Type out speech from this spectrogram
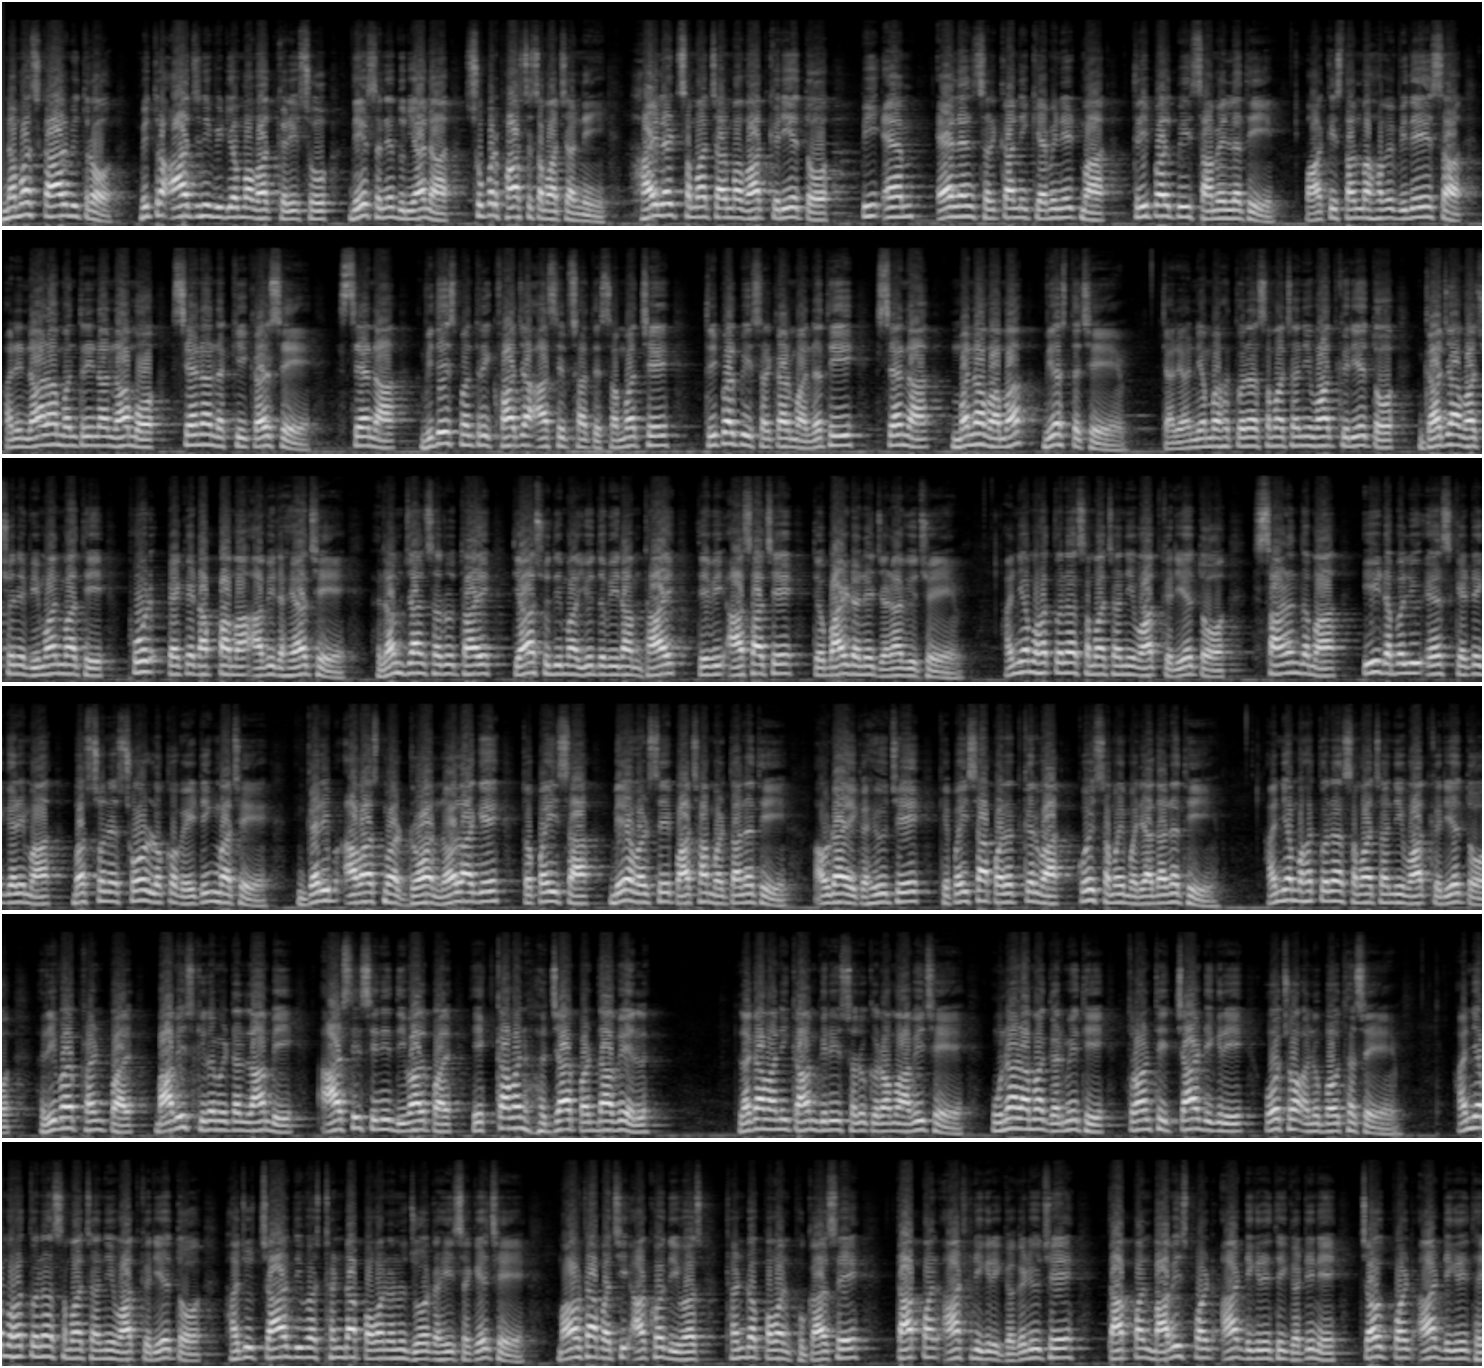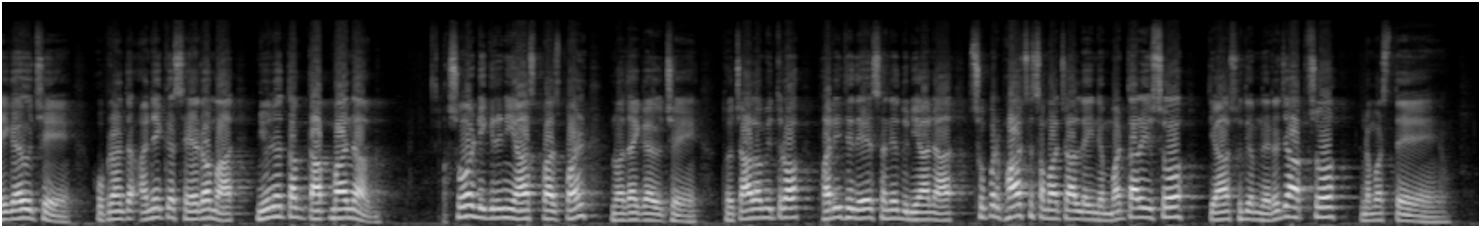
નમસ્કાર મિત્રો. મિત્રો, આજની વિડીયોમાં વાત કરીશું દેશ અને દુનિયાના સુપરફાસ્ટ સમાચારની. હાઇલાઇટ સમાચારમાં વાત કરીએ તો પીએમ એલએન સરકારની કેબિનેટમાં ટ્રિપલ પી સામેલ નથી. પાકિસ્તાનમાં હવે વિદેશ અને નાણાં મંત્રીના નામો સેના નક્કી કરશે. સેના વિદેશ મંત્રી ખ્વાજા આસિફ સાથે સંમત છે. ટ્રિપલ પી સરકારમાં નથી. સેના મનાવવામાં વ્યસ્ત છે. ત્યારે અન્ય મહત્વના સમાચારની વાત કરીએ તો ગાઝાવાસીઓને વિમાનમાંથી ફૂડ પેકેટ આપવામાં આવી રહ્યા છે. રમજાન શરૂ થાય ત્યાં સુધીમાં યુદ્ધ વિરામ થાય તેવી આશા છે તેવું બાઇડને જણાવ્યું છે. અન્ય મહત્વના સમાચારની વાત કરીએ તો સાણંદમાં ઈડબ્લ્યુએસ કેટેગરીમાં બસો ને સોળ લોકો વેઇટિંગમાં છે. ગરીબ આવાસમાં ડ્રો ન લાગે તો પૈસા બે વર્ષે પાછા મળતા નથી. ઔડાએ કહ્યું છે કે પૈસા પરત કરવા કોઈ સમય મર્યાદા નથી. અન્ય મહત્વના સમાચારની વાત કરીએ તો રિવરફ્રન્ટ પર બાવીસ કિલોમીટર લાંબી આરસીસીની દિવાલ પર એકાવન હજાર પડદા વેલ લગાવવાની કામગીરી શરૂ કરવામાં આવી છે. ઉનાળામાં ગરમીથી ત્રણથી ચાર ડિગ્રી ઓછો અનુભવ થશે. અન્ય મહત્વના સમાચારની વાત કરીએ તો હજુ ચાર દિવસ ઠંડા પવનનું જોર રહી શકે છે. માવઠા પછી આખો દિવસ ઠંડો પવન ફૂંકાશે. તાપમાન આઠ ડિગ્રી ગગડ્યું છે. તાપમાન બાવીસ પોઈન્ટ આઠ ડિગ્રીથી ઘટીને ચૌદ પોઈન્ટ આઠ ડિગ્રી થઈ ગયું છે. ઉપરાંત અનેક શહેરોમાં ન્યૂનતમ તાપમાન સો ડિગ્રીની આસપાસ પણ નોંધાઈ ગયું છે. તો ચાલો મિત્રો, ફરીથી દેશ અને દુનિયાના સુપરફાસ્ટ સમાચાર લઈને મળતા રહીશો. ત્યાં સુધી અમને રજા આપશો. નમસ્તે.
